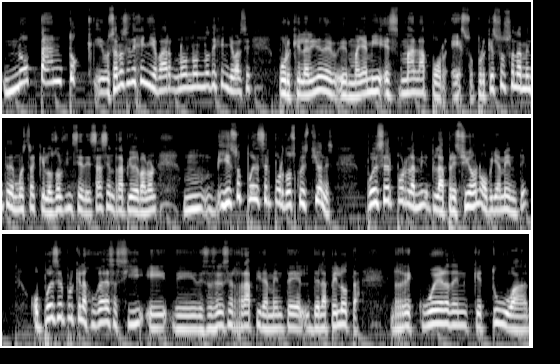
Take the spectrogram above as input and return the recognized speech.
no tanto que, o sea, no se dejen llevar, no, no, no dejen llevarse porque la línea de Miami es mala por eso, porque eso solamente demuestra que los Dolphins se deshacen rápido del balón mm, y eso puede ser por dos cuestiones, puede ser por la, presión, obviamente, o puede ser porque la jugada es así eh, de deshacerse rápidamente de la pelota. Recuerden que Tua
